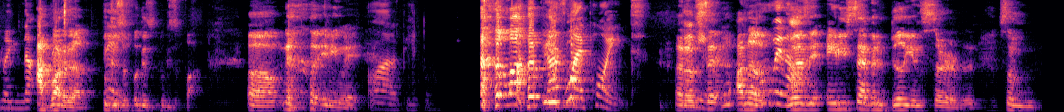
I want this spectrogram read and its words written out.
Like not I brought it up. Who gives a fuck? Who gives a fuck? Um, anyway, a lot of people. a lot of people. That's my point. I know. Anyway, I know. What is on. it? Eighty-seven billion served. Some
